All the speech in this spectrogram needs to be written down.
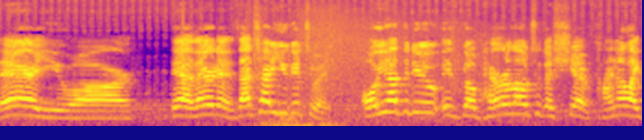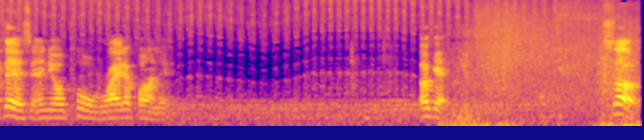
There you are. Yeah, there it is. That's how you get to it. All you have to do is go parallel to the ship, kind of like this, and you'll pull right up on it. Okay. So,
